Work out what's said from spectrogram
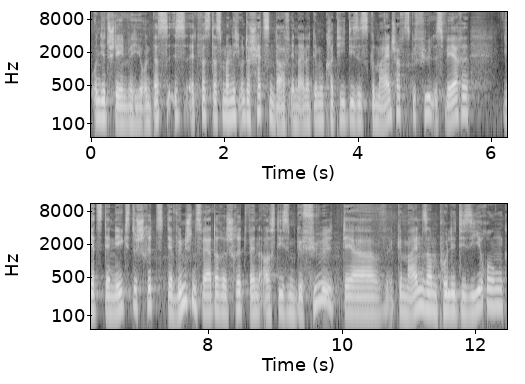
und jetzt stehen wir hier. Und das ist etwas, das man nicht unterschätzen darf in einer Demokratie, dieses Gemeinschaftsgefühl. Es wäre jetzt der nächste Schritt, der wünschenswertere Schritt, wenn aus diesem Gefühl der gemeinsamen Politisierung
